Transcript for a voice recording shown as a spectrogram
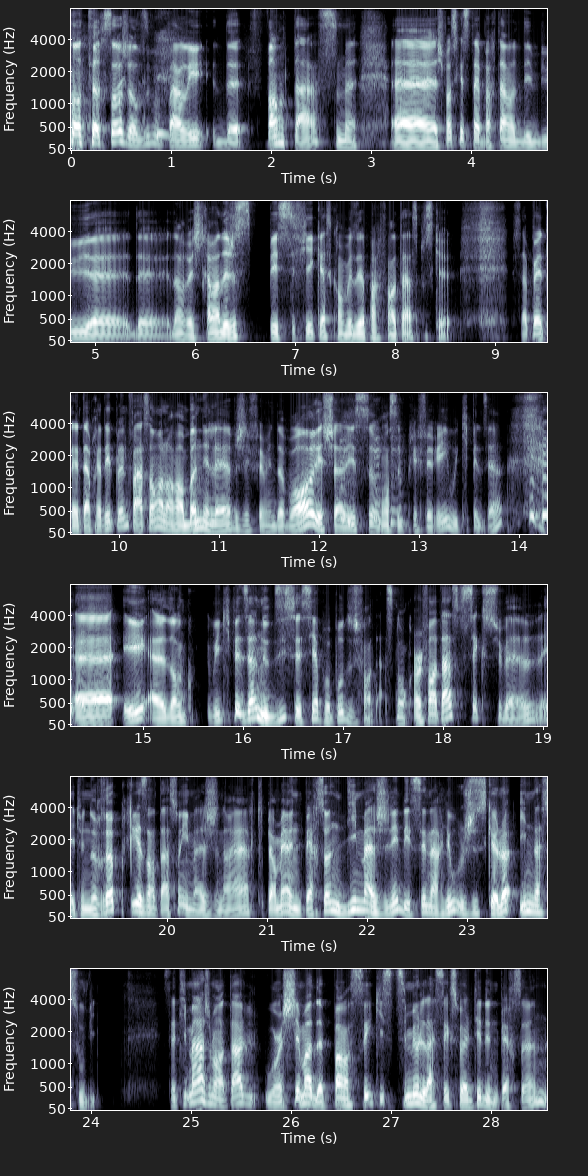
on te reçoit aujourd'hui pour parler de fantasme. Euh, je pense que c'est important en début euh, de- d'enregistrement de juste spécifier qu'est-ce qu'on veut dire par fantasme parce que ça peut être interprété de plein de façons. Alors, en bon élève, j'ai fait mes devoirs et je suis allé sur mon site préféré, Wikipédia. Euh, et euh, donc, Wikipédia nous dit ceci à propos du fantasme. Donc, un fantasme sexuel est une représentation imaginaire qui permet à une personne d'imaginer des scénarios jusque-là inassouvis. Cette image mentale ou un schéma de pensée qui stimule la sexualité d'une personne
